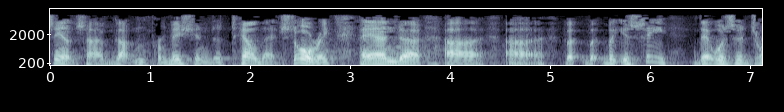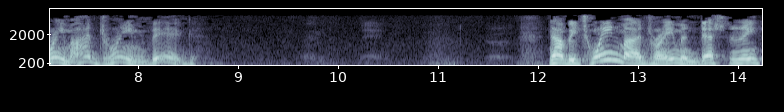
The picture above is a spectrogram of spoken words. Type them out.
since I've gotten permission to tell that story. And uh, uh, uh, but but but you see, there was a dream. I dreamed big. Now, between my dream and destiny,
